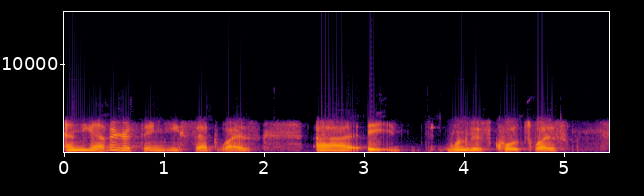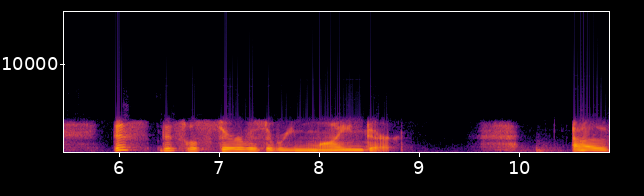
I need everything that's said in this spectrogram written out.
And the other thing he said was, uh, one of his quotes was, "This this will serve as a reminder of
